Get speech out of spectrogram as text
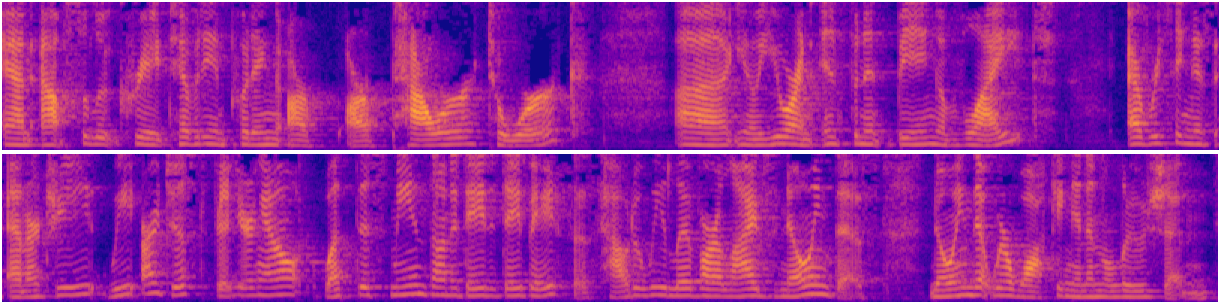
and absolute creativity and putting our, our power to work. Uh, you know, you are an infinite being of light. Everything is energy. We are just figuring out what this means on a day-to-day basis. How do we live our lives knowing this, knowing that we're walking in an illusion,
